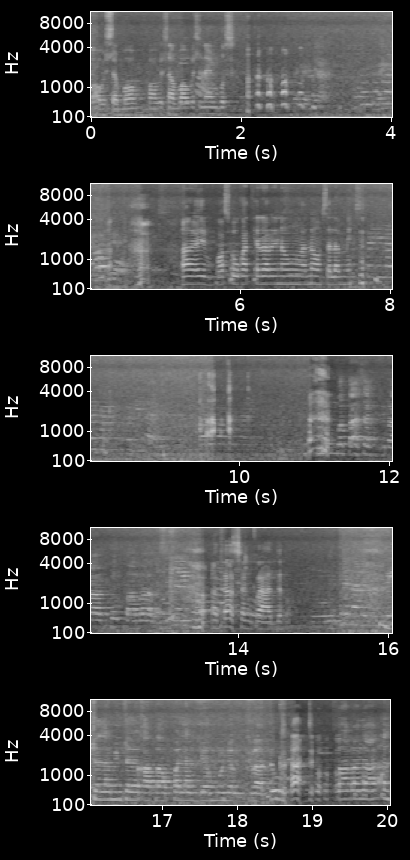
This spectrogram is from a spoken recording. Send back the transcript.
Pawis na baw, pawis na pawis na yung bus. Ay, pasukat ka na rin ng ano, salamin. Yung mataas ang grado para Mataas ang grado. salamin talaga kabaw palagyan mo ng grado. Grado. Para lahat ng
